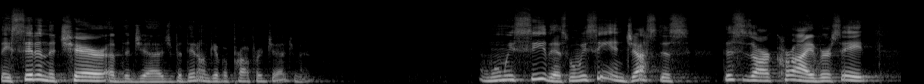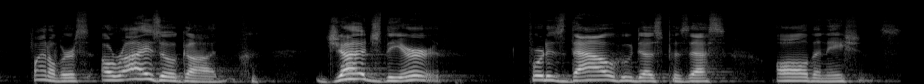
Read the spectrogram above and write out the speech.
they sit in the chair of the judge, but they don't give a proper judgment. And when we see this, when we see injustice, this is our cry. Verse 8, final verse Arise, O God, judge the earth, for it is thou who does possess all the nations.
